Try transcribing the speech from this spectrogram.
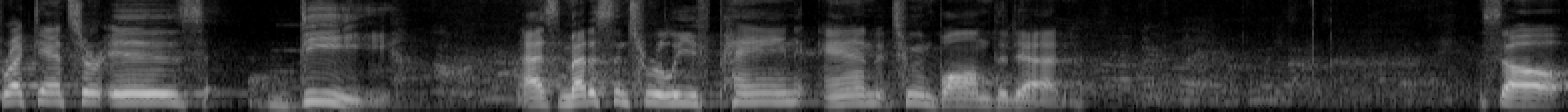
Correct answer is D, as medicine to relieve pain and to embalm the dead. So,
